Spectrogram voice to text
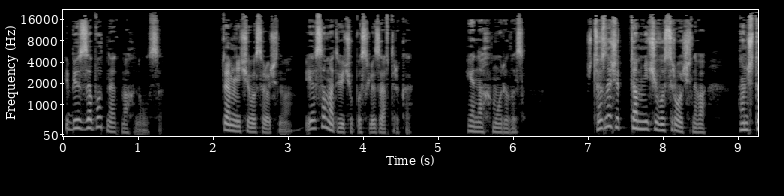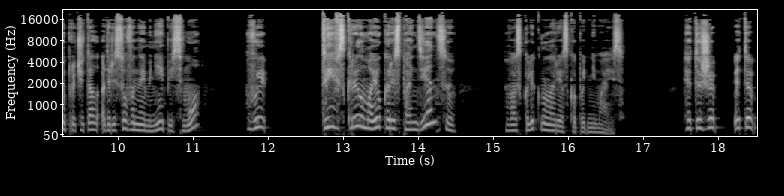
и беззаботно отмахнулся. «Там ничего срочного. Я сам отвечу после завтрака». Я нахмурилась. Что значит «там ничего срочного»? Он что, прочитал адресованное мне письмо? Вы... Ты вскрыл мою корреспонденцию? Воскликнула, резко поднимаясь. Это же... это...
